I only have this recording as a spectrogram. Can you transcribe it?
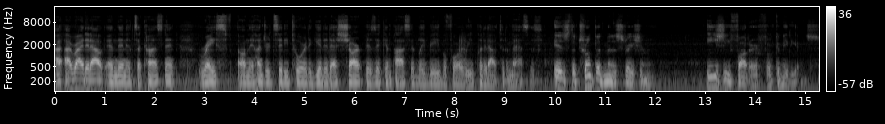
I, I write it out, and then it's a constant race on the 100 city tour to get it as sharp as it can possibly be before we put it out to the masses. Is the Trump administration easy fodder for comedians?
